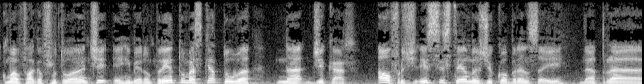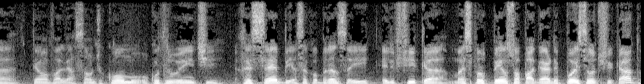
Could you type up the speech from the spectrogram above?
com uma vaga flutuante em Ribeirão Preto, mas que atua na DICAR. Alfred, esses sistemas de cobrança aí, dá para ter uma avaliação de como o contribuinte recebe essa cobrança aí? Ele fica mais propenso a pagar depois de ser notificado?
